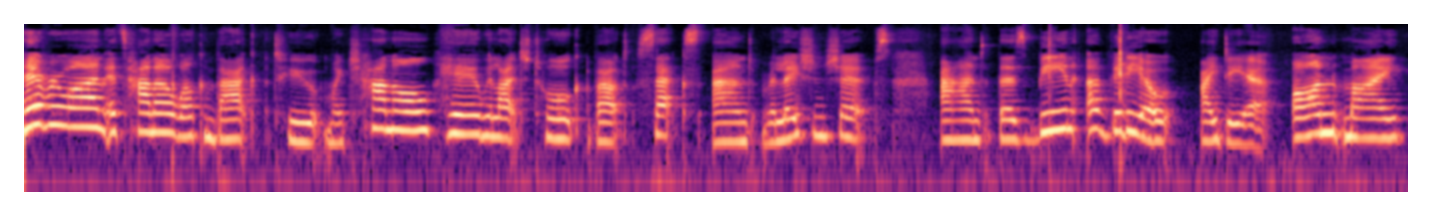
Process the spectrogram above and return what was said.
Hey everyone, it's Hannah. Welcome back to my channel. Here we like to talk about sex and relationships, and there's been a video idea on my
